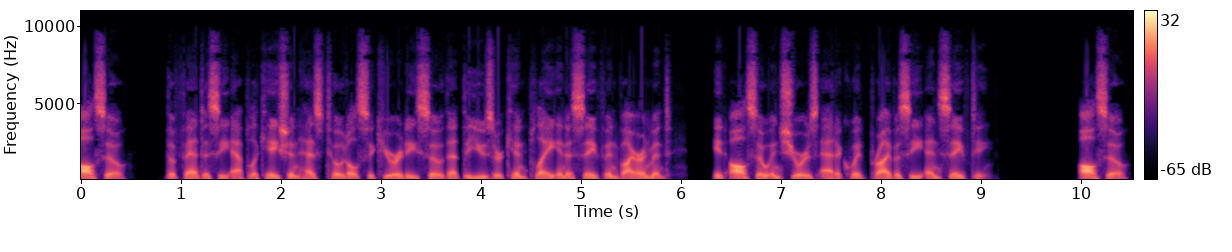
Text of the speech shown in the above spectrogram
Also, the fantasy application has total security so that the user can play in a safe environment, it also ensures adequate privacy and safety. Also,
